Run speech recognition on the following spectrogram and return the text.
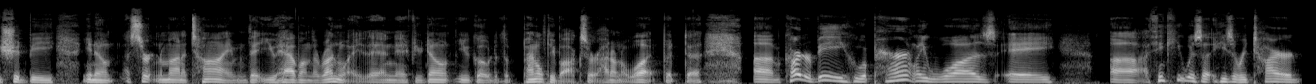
should be you know, a certain amount of time that you have on the runway. And if you don't, you go to the penalty box or I don't know what. But uh, um, Carter B, who apparently was a, uh, I think he was a, he's a retired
